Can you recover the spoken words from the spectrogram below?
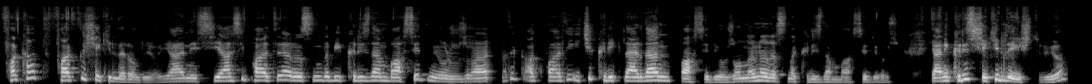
Fakat farklı şekiller alıyor. Yani siyasi partiler arasında bir krizden bahsetmiyoruz artık. AK Parti içi kliklerden bahsediyoruz. Onların arasında krizden bahsediyoruz. Yani kriz şekil değiştiriyor.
